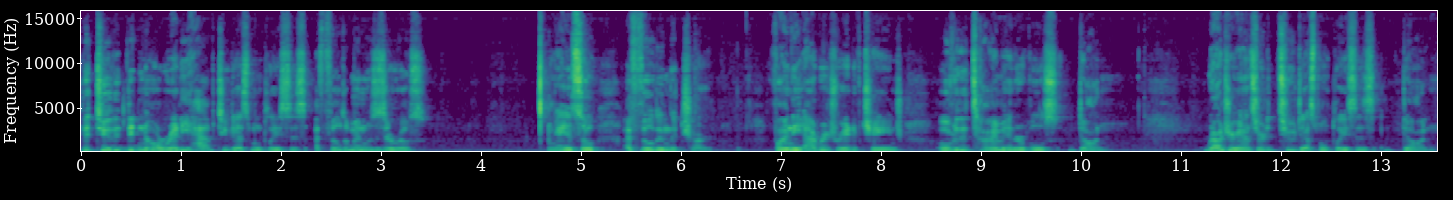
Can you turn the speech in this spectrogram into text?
The two that didn't already have two decimal places, I filled them in with zeros. Okay, and so I filled in the chart. Find the average rate of change over the time intervals, done. Round your answer to two decimal places, done.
